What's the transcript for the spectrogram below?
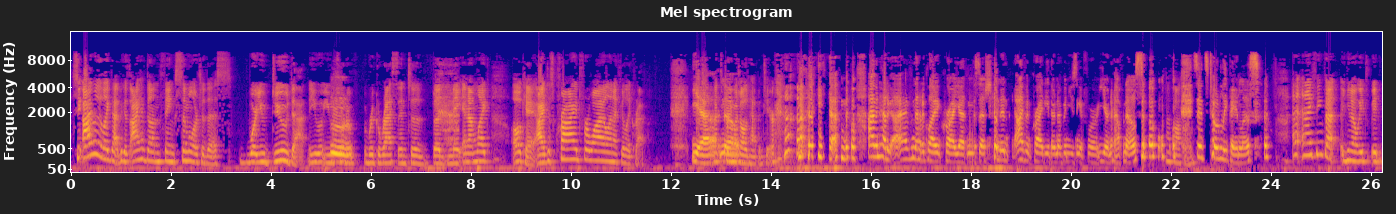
See, I really like that because I have done things similar to this where you do that. You you mm. sort of regress into the and I'm like, okay, I just cried for a while and I feel like crap. Yeah, that's no. pretty much all that happened here. yeah, no, I haven't had a, I haven't had a client cry yet in the session, and I haven't cried either, and I've been using it for a year and a half now. So that's awesome. So it's totally painless. and, and I think that you know it it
